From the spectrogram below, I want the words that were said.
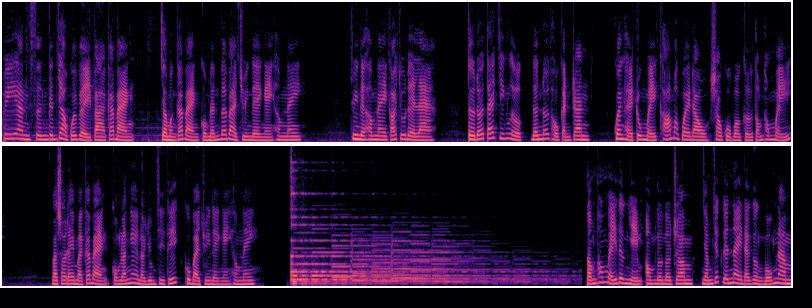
Thúy Anh xin kính chào quý vị và các bạn. Chào mừng các bạn cùng đến với bài chuyên đề ngày hôm nay. Chuyên đề hôm nay có chủ đề là Từ đối tác chiến lược đến đối thủ cạnh tranh, quan hệ Trung Mỹ khó mà quay đầu sau cuộc bầu cử tổng thống Mỹ. Và sau đây mời các bạn cùng lắng nghe nội dung chi tiết của bài chuyên đề ngày hôm nay. Tổng thống Mỹ đương nhiệm ông Donald Trump nhậm chức đến nay đã gần 4 năm.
